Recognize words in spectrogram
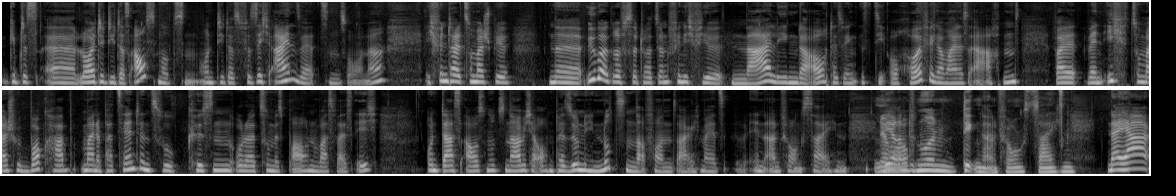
gibt es äh, Leute, die das ausnutzen und die das für sich einsetzen. So, ne? Ich finde halt zum Beispiel eine Übergriffssituation, finde ich viel naheliegender auch. Deswegen ist die auch häufiger meines Erachtens. Weil wenn ich zum Beispiel Bock habe, meine Patientin zu küssen oder zu missbrauchen, was weiß ich, und das ausnutzen, da habe ich ja auch einen persönlichen Nutzen davon, sage ich mal jetzt in Anführungszeichen. Ja, Während, nur in dicken Anführungszeichen. Naja,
